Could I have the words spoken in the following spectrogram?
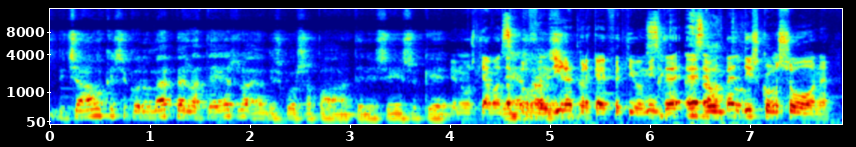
diciamo che secondo me per la Tesla è un discorso a parte, nel senso Che che non stiamo ad approfondire esatto. perché effettivamente Sicu- è, è un bel esatto. discorsone.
